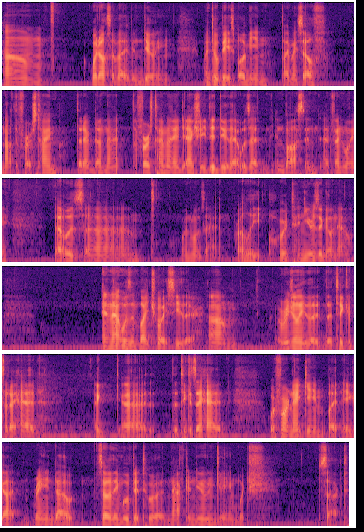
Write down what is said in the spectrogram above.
Um, what else have I been doing? Went to a baseball game by myself. Not the first time that I've done that. The first time I actually did do that was at in Boston at Fenway. That was uh, when was that? Probably over ten years ago now. And that wasn't by choice either. Um, originally the, the tickets that I had, uh, the tickets I had were for a night game, but it got rained out, so they moved it to an afternoon game, which sucked.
